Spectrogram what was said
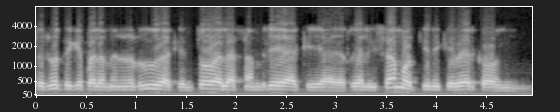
pero no te quepa la menor duda que en toda la asamblea que eh, realizamos tiene que ver con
